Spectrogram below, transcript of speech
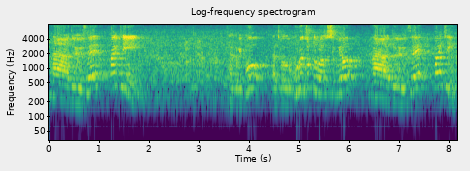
하나, 둘, 셋, 화이팅! 자 그리고 마지막으로 오른쪽도 봐주시고요 하나 둘셋 파이팅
